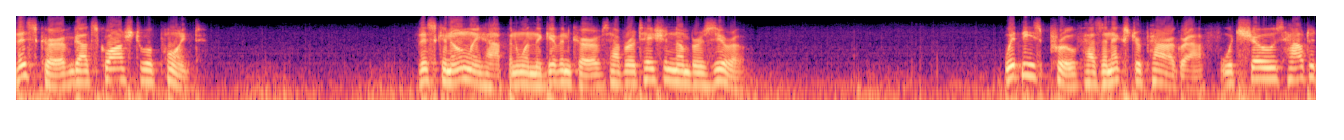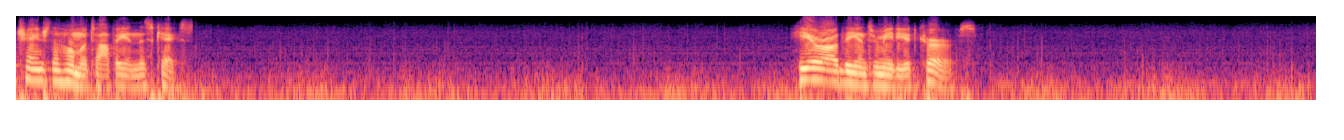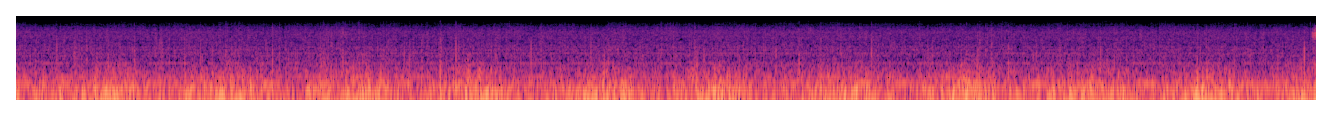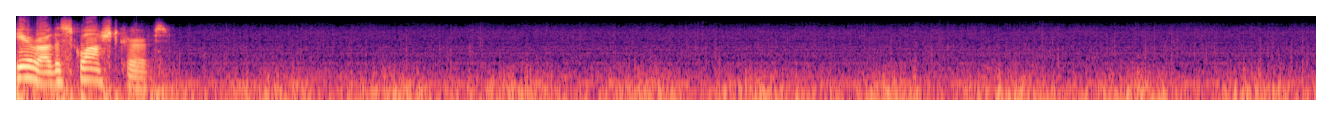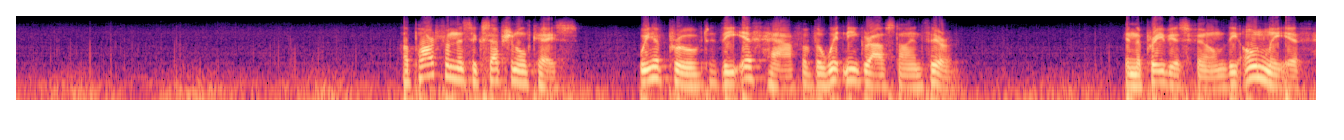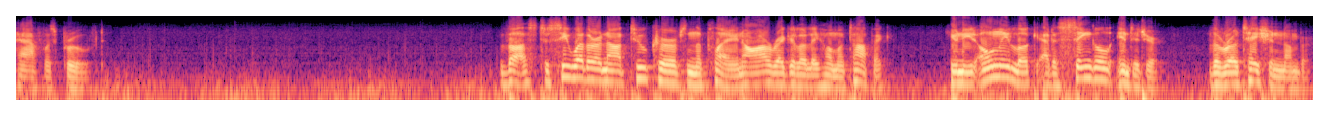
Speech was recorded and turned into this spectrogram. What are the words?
This curve got squashed to a point. This can only happen when the given curves have rotation number zero. Whitney's proof has an extra paragraph which shows how to change the homotopy in this case. Here are the intermediate curves. Here are the squashed curves. Apart from this exceptional case, we have proved the if half of the Whitney-Graustein theorem. In the previous film, the only if half was proved. Thus, to see whether or not two curves in the plane are regularly homotopic, you need only look at a single integer, the rotation number.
